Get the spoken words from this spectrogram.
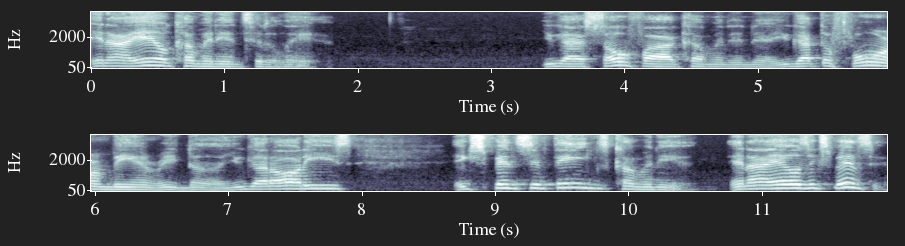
NIL coming into the land. You got SoFi coming in there. You got the forum being redone. You got all these expensive things coming in. NIL is expensive.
